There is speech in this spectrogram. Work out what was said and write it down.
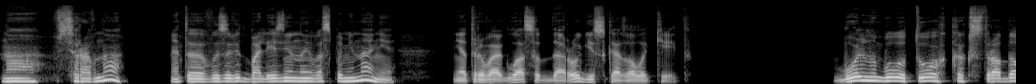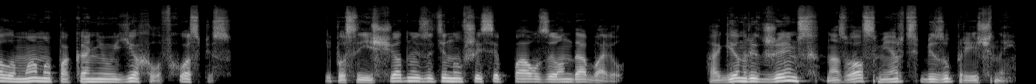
«Но все равно это вызовет болезненные воспоминания», не отрывая глаз от дороги, сказала Кейт. Больно было то, как страдала мама, пока не уехала в хоспис. И после еще одной затянувшейся паузы он добавил. А Генри Джеймс назвал смерть безупречной.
